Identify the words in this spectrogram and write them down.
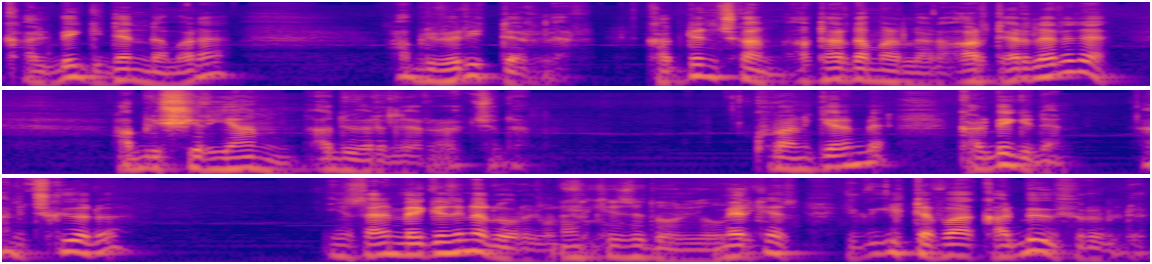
kalbe giden damara habli verid derler. Kalpten çıkan atar damarlara, arterlere de habli şiryan adı verilir Arapçada. Kur'an-ı Kerim'de kalbe giden. Hani çıkıyordu. İnsanın merkezine doğru yolculuk. Merkeze doğru yol. Merkez. Çünkü ilk defa kalbe üfürüldü.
